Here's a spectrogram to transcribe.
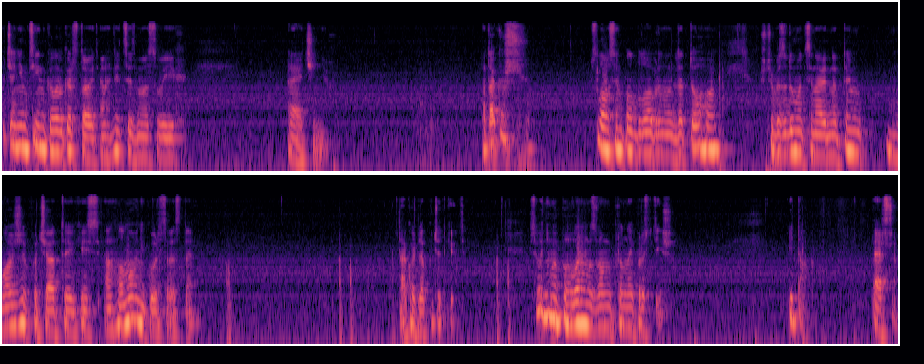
хоча німці інколи використовують англіцизми у своїх реченнях. А також слово simple було обрано для того, щоб задуматися навіть над тим, може почати якісь англомовні курси вести. Також для початківців. Сьогодні ми поговоримо з вами про найпростіше. І так, перше.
